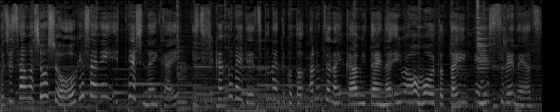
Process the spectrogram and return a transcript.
おじさんは少々大げさに言ってやしないかい？1時間ぐらいで着くなんてことあるんじゃないか？みたいな今思うと大変失礼なやつ。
